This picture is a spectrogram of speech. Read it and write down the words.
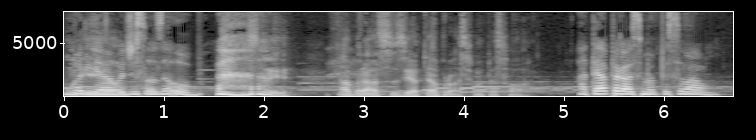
Muriel, Muriel de Souza Lobo. Isso aí. Abraços e até a próxima, pessoal. Até a próxima, pessoal.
